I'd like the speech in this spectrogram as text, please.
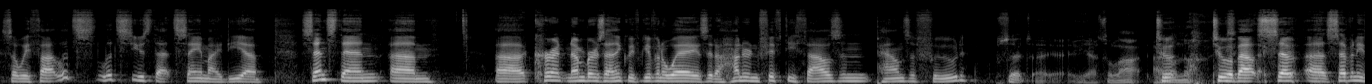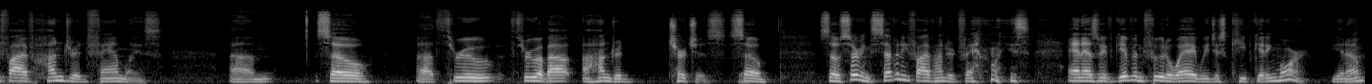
So we thought let's let's use that same idea. Since then, um, uh, current numbers I think we've given away is it 150,000 pounds of food such, uh, yeah, it's a lot. To, to about se- uh, 7,500 families. Um, so uh, through through about 100 churches. So so serving 7,500 families, and as we've given food away, we just keep getting more. You know,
